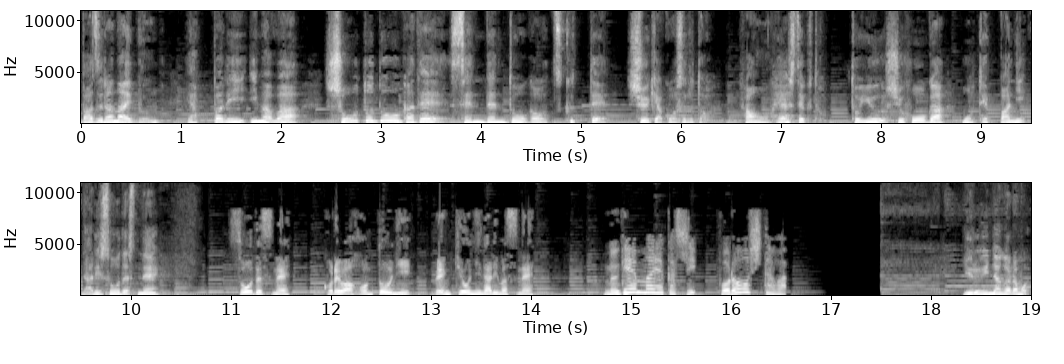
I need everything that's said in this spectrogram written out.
バズらない分、やっぱり今はショート動画で宣伝動画を作って集客をすると、ファンを増やしていくと、という手法がもう鉄板になりそうですね。そうですね。これは本当に勉強になりますね。無限まやかし、フォローしたわ。ゆるいながらも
